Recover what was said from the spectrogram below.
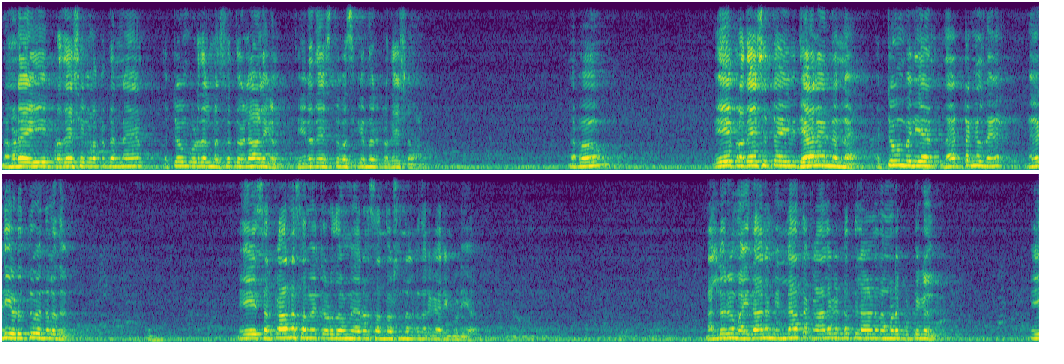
നമ്മുടെ ഈ പ്രദേശങ്ങളൊക്കെ തന്നെ ഏറ്റവും കൂടുതൽ മത്സ്യത്തൊഴിലാളികൾ തീരദേശത്ത് വസിക്കുന്ന ഒരു പ്രദേശമാണ്. അപ്പോൾ ഈ പ്രദേശത്തെ ഈ വിദ്യാലയം തന്നെ ഏറ്റവും വലിയ നേട്ടങ്ങൾ നേടിയെടുത്തു എന്നുള്ളത് ഈ സർക്കാരിനെ സംബന്ധിച്ചിടത്തോളം ഏറെ സന്തോഷം നൽകുന്ന ഒരു കാര്യം കൂടിയാണ്. നല്ലൊരു മൈതാനം ഇല്ലാത്ത കാലഘട്ടത്തിലാണ് നമ്മുടെ കുട്ടികൾ ഈ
